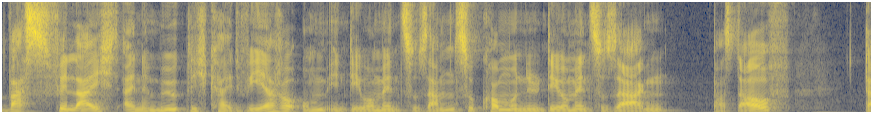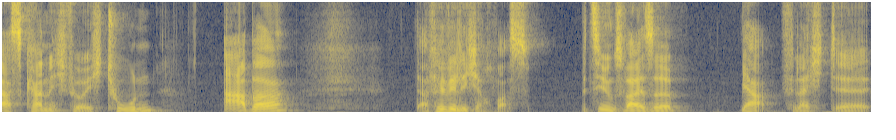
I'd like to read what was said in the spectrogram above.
was vielleicht eine Möglichkeit wäre, um in dem Moment zusammenzukommen und in dem Moment zu sagen, passt auf, das kann ich für euch tun, aber dafür will ich auch was. Beziehungsweise ja, vielleicht äh,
